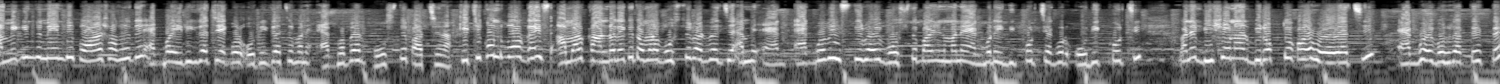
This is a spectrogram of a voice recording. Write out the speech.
আমি কিন্তু মেহেন্দি পড়ার সাথে সাথে একবার এদিক যাচ্ছে, একবার ওদিক যাচ্ছে মানে একভাবে আর বসতে পারছে না। কিছুক্ষণ পর গাইস আমার কাণ্ড দেখে তোমরা বুঝতে পারবে যে আমি এক একভাবে স্থিরভাবে বসতে পারি না মানে একবার এদিক করছি, একবার ওদিক করছি। মানে ভীষণ আর বিরক্তকর হয়ে যাচ্ছি একভাবে বসে থাকতে থাকতে.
